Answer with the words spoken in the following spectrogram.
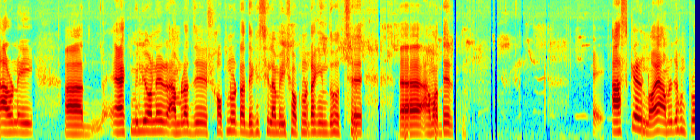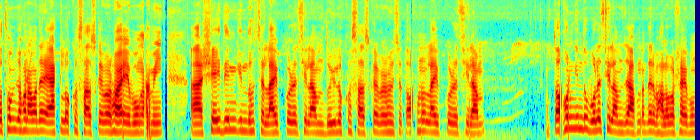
কারণ এই এক মিলিয়নের আমরা যে স্বপ্নটা দেখেছিলাম, এই স্বপ্নটা কিন্তু হচ্ছে আমাদের আজকের নয়, আমরা যখন প্রথম যখন আমাদের এক লক্ষ সাবস্ক্রাইবার হয় এবং আমি সেই দিন কিন্তু হচ্ছে লাইভ করেছিলাম, দুই লক্ষ সাবস্ক্রাইবার হয়েছে, তখনও লাইভ করেছিলাম। তখন কিন্তু বলেছিলাম যে আপনাদের ভালোবাসা এবং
